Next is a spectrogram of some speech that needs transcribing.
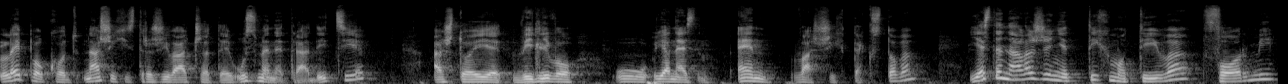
lepo kod naših istraživača te usmene tradicije, a što je vidljivo u, ja ne znam, N vaših tekstova, jeste nalaženje tih motiva, formi,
